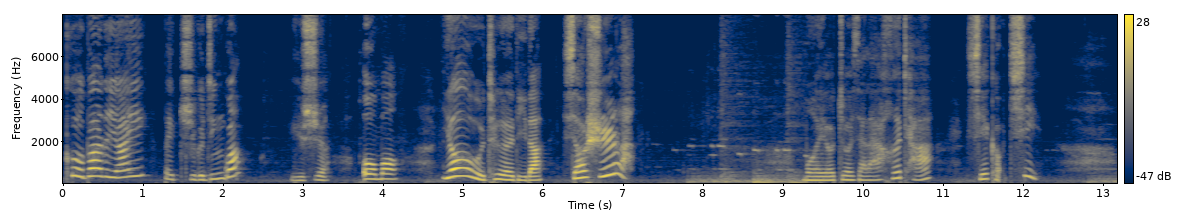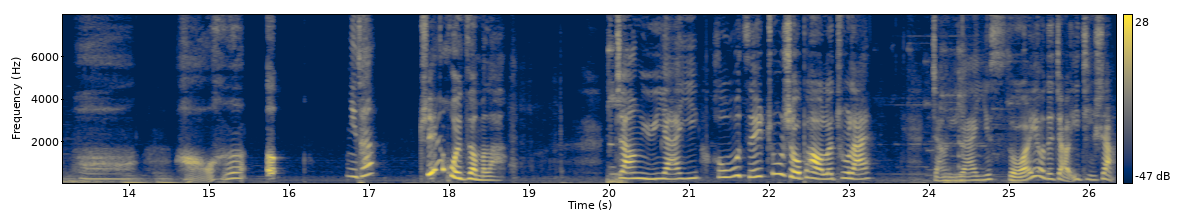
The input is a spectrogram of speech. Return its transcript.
可怕的牙医被吃个精光。于是，噩梦又彻底的消失了。莫又坐下来喝茶，歇口气。哦，好喝。呃，你猜，这回怎么了？章鱼牙医和乌贼助手跑了出来。章鱼牙医所有的脚一起上，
